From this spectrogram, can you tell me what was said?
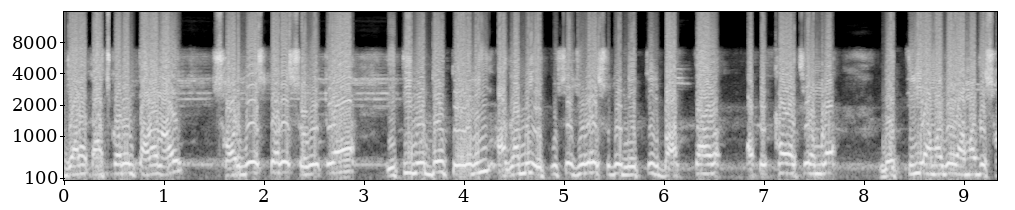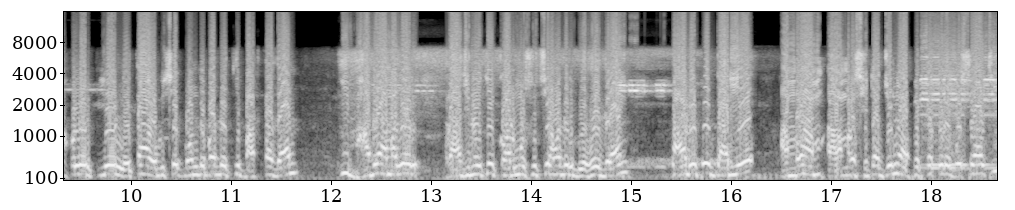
যারা কাজ করেন তারা নয়, সর্বস্তরের শ্রমিকরা ইতিমধ্যে তৈরি। আগামী একুশে জুলাই শুধু নেত্রীর বার্তা অপেক্ষায় আছি আমরা। নেত্রী আমাদের আমাদের সকলের প্রিয় নেতা অভিষেক বন্দ্যোপাধ্যায় কি বার্তা দেন? কীভাবে আমাদের রাজনৈতিক কর্মসূচি আমাদের বেঁধে দেন? তার উপর দাঁড়িয়ে আমরা আমরা সেটার জন্য অপেক্ষা করে বসে আছি।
